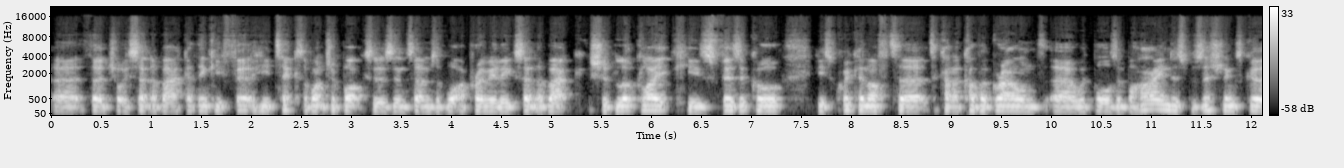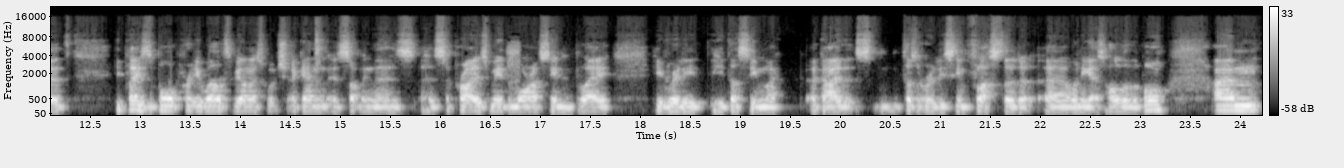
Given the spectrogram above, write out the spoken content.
uh, third choice centre back. I think he fit, he ticks a bunch of boxes in terms of what a Premier League centre back should look like. He's physical. He's quick enough to to kind of cover ground uh, with balls in behind. His positioning's good he plays the ball pretty well, to be honest, which again is something that has, has surprised me. The more I've seen him play, he really he does seem like a guy that doesn't really seem flustered uh, when he gets hold of the ball. Um,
